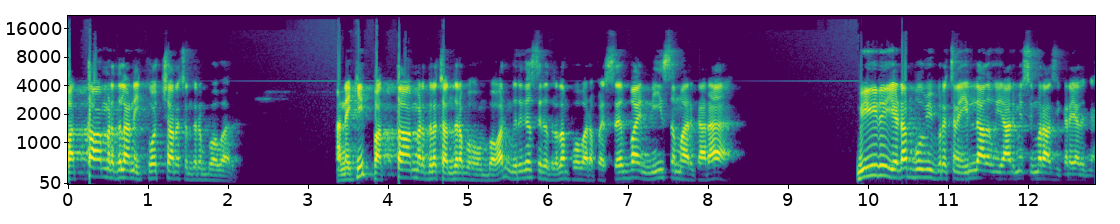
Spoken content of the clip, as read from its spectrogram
பத்தாம் இடத்துல அன்னைக்கு கோச்சார சந்திரன் போவார். அன்னைக்கு பத்தாம் இடத்துல சந்திர பகவான் போவார். மிருகசீரத்துல தான் போவார். அப்ப செவ்வாய் நீசமா இருக்காரா? வீடு இடம் பூமி பிரச்சனை இல்லாதவங்க யாருமே சிம்மராசி கிடையாதுங்க.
